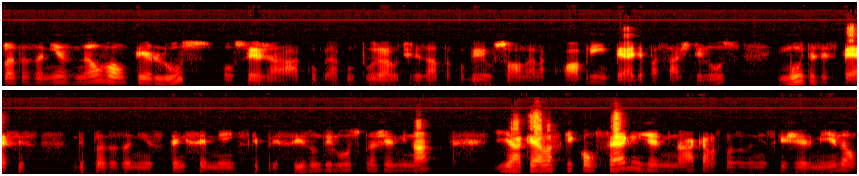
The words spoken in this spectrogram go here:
plantas daninhas não vão ter luz, ou seja, a, a cultura utilizada para cobrir o solo, ela cobre e impede a passagem de luz. Muitas espécies de plantas daninhas têm sementes que precisam de luz para germinar e aquelas que conseguem germinar, aquelas plantas daninhas que germinam,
